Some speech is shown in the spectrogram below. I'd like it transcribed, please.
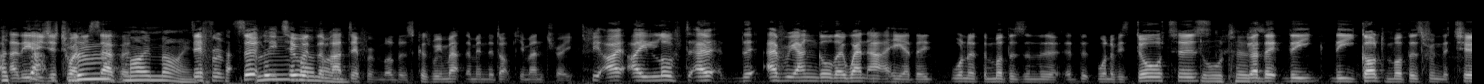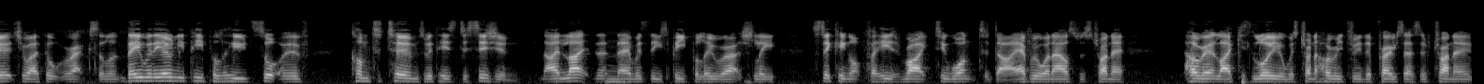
At the age of blew 27. my mind. Different. That certainly, two of them had different mothers because we met them in the documentary. I I loved uh, the, every angle they went at here. The one of the mothers and the, the one of his daughters. Daughters. You had the, the the godmothers from the church who I thought were excellent. They were the only people who'd sort of come to terms with his decision. I liked that Mm. there was these people who were actually sticking up for his right to want to die. Everyone else was trying to hurry, like his lawyer was trying to hurry through the process of trying to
